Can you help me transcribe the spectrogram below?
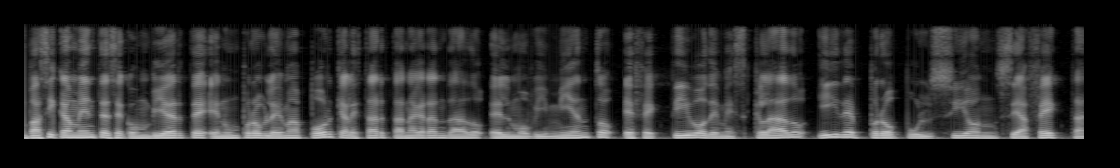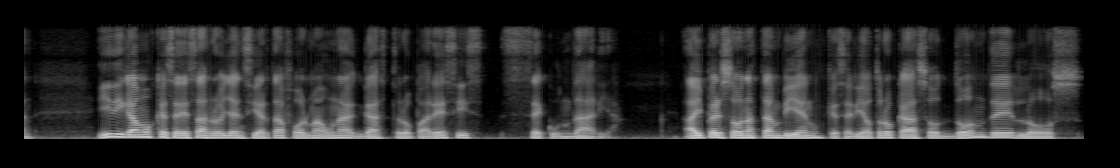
básicamente se convierte en un problema porque al estar tan agrandado el movimiento efectivo de mezclado y de propulsión se afectan y digamos que se desarrolla en cierta forma una gastroparesis secundaria. Hay personas también, que sería otro caso, donde los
